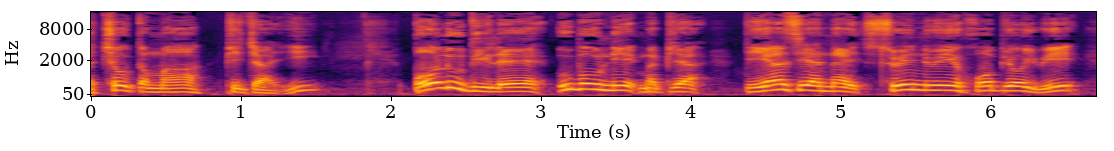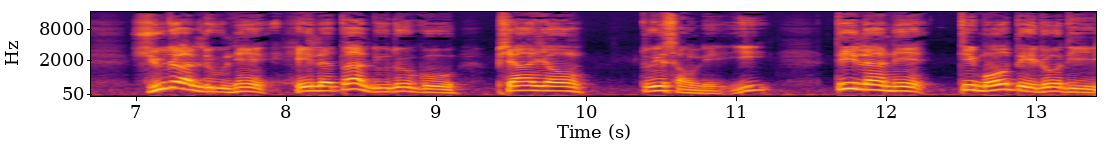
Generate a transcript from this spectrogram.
အချုပ်သမားဖြစ်ကြ၏ပေါလုသည်လည်းဥပုံနှင့်မပြတ်တရားစရ၌ဆွေးနွေးဟောပြော၍ယူဒလူနှင့်ဟေလသလူတို့ကို ဖျားယောင်းတွေးဆောင်လေ၏တိလနှင့်တိမောသေတို့သည်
